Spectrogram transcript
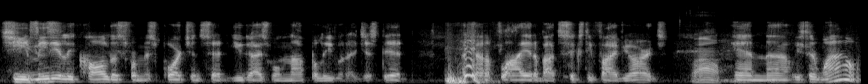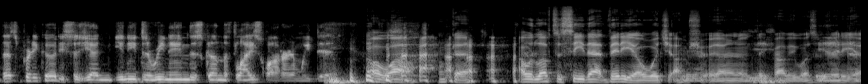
He Jesus. immediately called us from his porch and said, "You guys will not believe what I just did. I shot a fly at about 65 yards." Wow. And uh, we said, "Wow, that's pretty good." He says, "Yeah, you need to rename this gun the Fly Swatter," and we did. Oh wow. Okay. I would love to see that video, which I'm sure I don't know. There probably wasn't Yeah. video.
